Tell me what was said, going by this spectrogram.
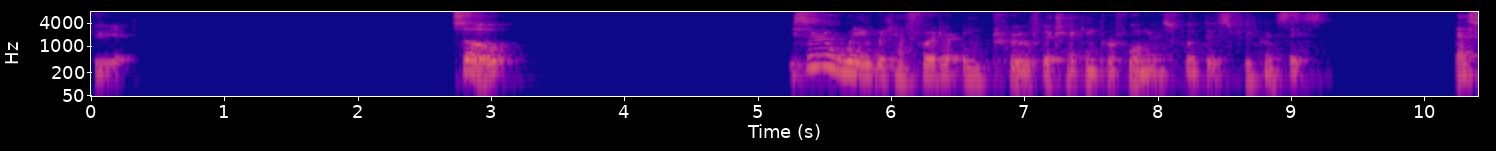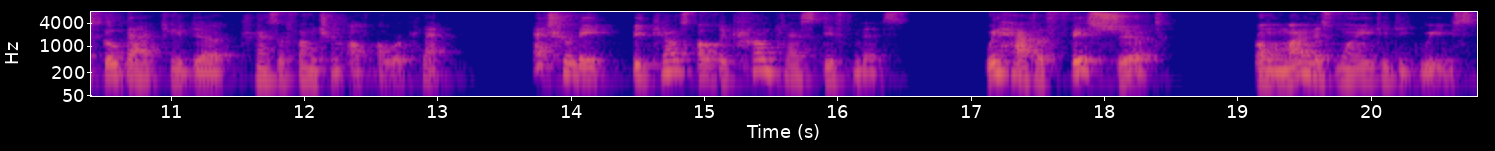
to it. So is there a way we can further improve the tracking performance for these frequencies? let's go back to the transfer function of our plan. Actually, because of the complex stiffness, we have a phase shift from minus 180 degrees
